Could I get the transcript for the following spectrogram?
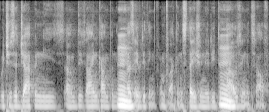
which is a Japanese um, design company Mm. that does everything from fucking stationery to Mm. housing itself.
